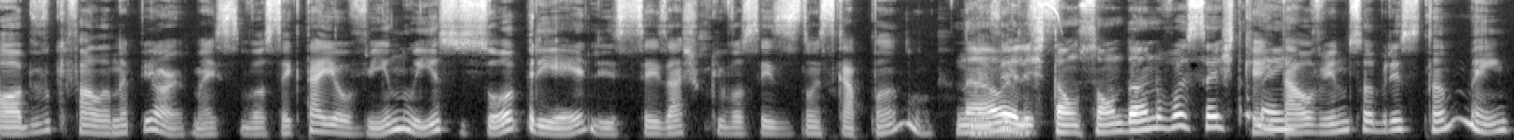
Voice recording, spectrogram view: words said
Óbvio que falando é pior, mas você que tá aí ouvindo isso sobre eles, vocês acham que vocês estão escapando? não, Mas eles estão sondando vocês também. Quem tá ouvindo sobre isso também.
